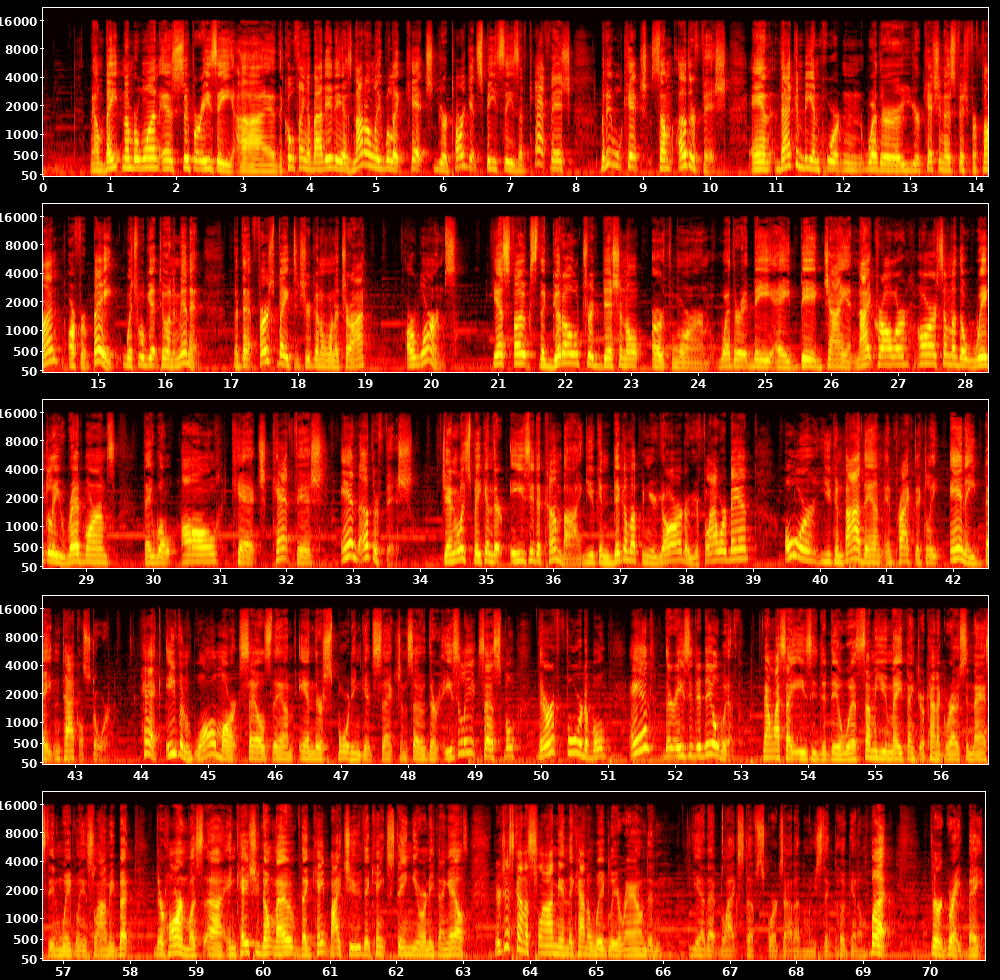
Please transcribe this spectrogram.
Now, bait number one is super easy. Uh, the cool thing about it is not only will it catch your target species of catfish, but it will catch some other fish. And that can be important whether you're catching those fish for fun or for bait, which we'll get to in a minute. But that first bait that you're going to want to try are worms. Yes, folks, the good old traditional earthworm, whether it be a big giant nightcrawler or some of the wiggly red worms, they will all catch catfish and other fish. Generally speaking, they're easy to come by. You can dig them up in your yard or your flower bed, or you can buy them in practically any bait and tackle store. Heck, even Walmart sells them in their sporting goods section, so they're easily accessible, they're affordable, and they're easy to deal with. Now, when I say easy to deal with, some of you may think they're kind of gross and nasty and wiggly and slimy, but they're harmless. Uh, in case you don't know, they can't bite you, they can't sting you or anything else. They're just kind of slimy and they kind of wiggly around, and yeah, that black stuff squirts out of them when you stick the hook in them, but they're a great bait.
